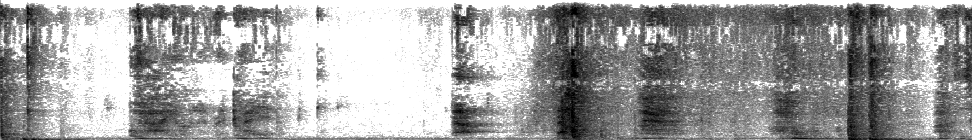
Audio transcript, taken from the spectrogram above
Oh, you're gonna regret it. Ah. Ah. Oh, this.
